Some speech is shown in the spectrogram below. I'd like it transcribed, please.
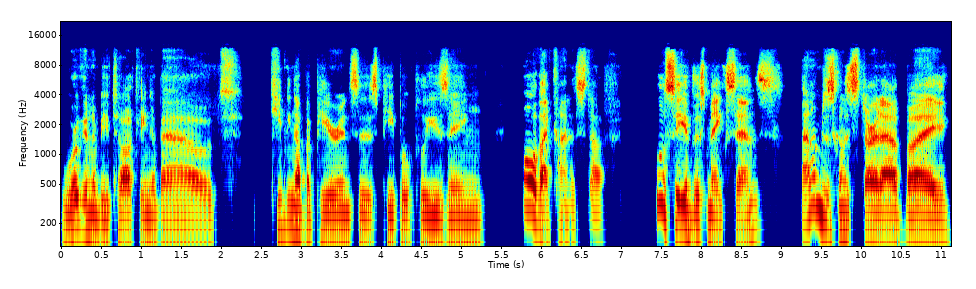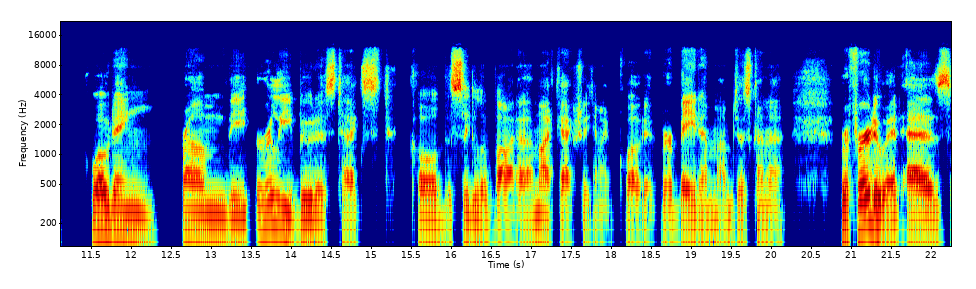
We're going to be talking about keeping up appearances, people pleasing, all that kind of stuff. We'll see if this makes sense. And I'm just going to start out by quoting from the early Buddhist text called the Sigalovada. I'm not actually going to quote it verbatim. I'm just going to refer to it as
